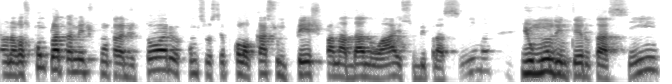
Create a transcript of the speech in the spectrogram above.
é um negócio completamente contraditório, como se você colocasse um peixe para nadar no ar e subir para cima, e o mundo inteiro está assim.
